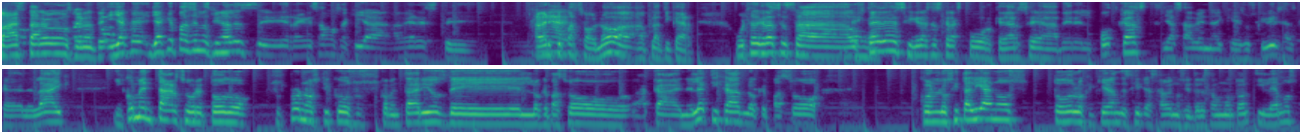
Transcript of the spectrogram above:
va a estar emocionante. Y ya que, ya que pasen las finales, eh, regresamos aquí a, ver este a ver qué pasó, ¿no? a platicar. Muchas gracias a ustedes y gracias, cracks, por quedarse a ver el podcast. Ya saben, hay que suscribirse, hay que darle like y comentar sobre todo sus pronósticos, sus comentarios de lo que pasó acá en el Etihad, lo que pasó con los italianos, todo lo que quieran decir, ya saben, nos interesa un montón y leemos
